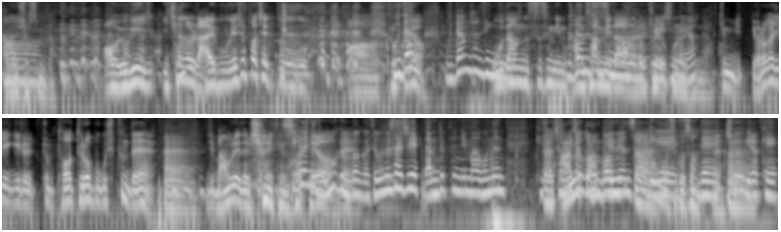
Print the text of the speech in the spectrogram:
보내주셨습니다. 어, 여기 이 채널 라이브에 슈퍼챗도 오고. 아, 그렇군요. 우담 우담 선생님. 오담 스승님 우담 감사합니다. 이렇게 부르시네요. 보내주셨네요. 지금 여러 가지 얘기를 좀 더 들어보고 싶은데 예. 이제 마무리해야 될 시간이 된 것 같아요. 시간이 너무 금방 네. 가세요. 오늘 사실 남 대표님하고는 계속 네, 정기적으로 뵈면서 네, 또 예, 모시고서. 네, 네. 쭉 네. 이렇게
